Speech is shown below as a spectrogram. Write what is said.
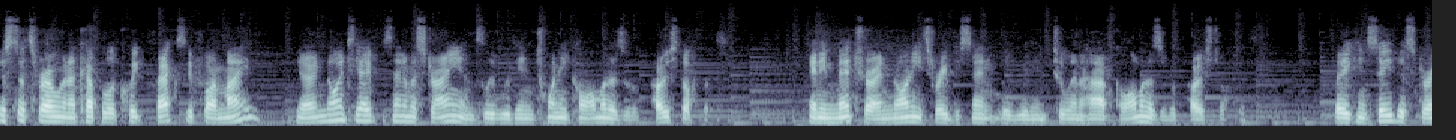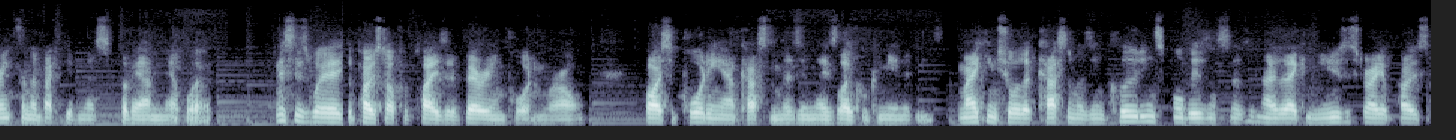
Just to throw in a couple of quick facts, if I may, you know, 98% of Australians live within 20 kilometres of a post office. And in Metro, 93% live within two and a half kilometres of a post office. So you can see the strength and effectiveness of our network. This is where the post office plays a very important role by supporting our customers in these local communities, making sure that customers, including small businesses, know that they can use Australia Post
